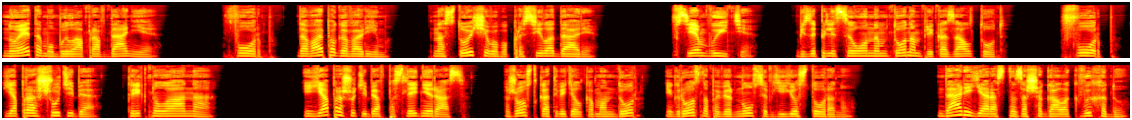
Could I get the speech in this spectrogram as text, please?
но этому было оправдание. Форб, давай поговорим настойчиво попросила Дари. Всем выйти, безапелляционным тоном приказал тот. Форб, я прошу тебя, крикнула она. И я прошу тебя в последний раз, жестко ответил командор и грозно повернулся в ее сторону. Дарья яростно зашагала к выходу,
